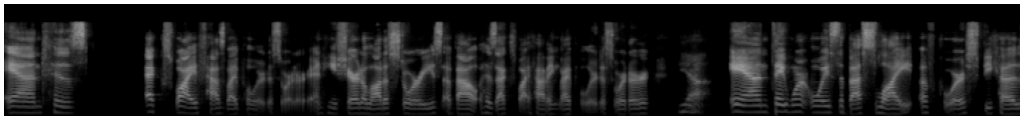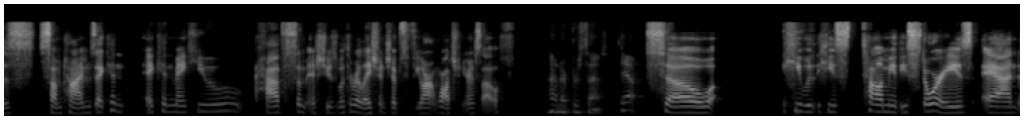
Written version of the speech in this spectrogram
and his ex-wife has bipolar disorder and he shared a lot of stories about his ex-wife having bipolar disorder Yeah. and they weren't always the best light of course because sometimes it can it can make you have some issues with relationships if you aren't watching yourself 100%. Yeah. so he was he's telling me these stories and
